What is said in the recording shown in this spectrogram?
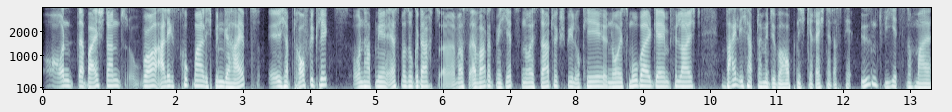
und dabei stand, boah, Alex, guck mal, ich bin gehypt. Ich habe draufgeklickt und habe mir erstmal so gedacht, äh, was erwartet mich jetzt? Neues Star Trek Spiel, okay, neues Mobile Game vielleicht, weil ich habe damit überhaupt nicht gerechnet, dass wir irgendwie jetzt nochmal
